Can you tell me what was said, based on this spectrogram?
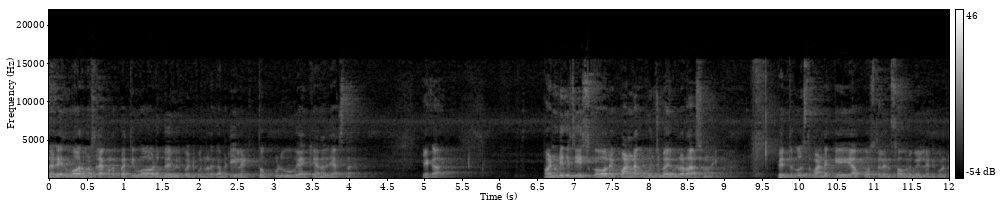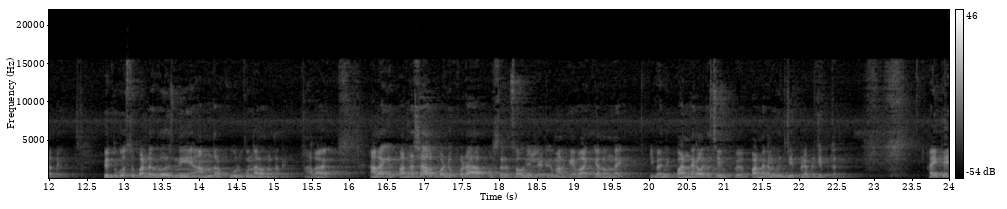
సరైన మారు మనసు లేకుండా ప్రతి వాడు బైబిల్ పెట్టుకున్నాడు కాబట్టి ఇలాంటి తప్పుడు వ్యాఖ్యానాలు చేస్తున్నారు. ఇక పండుగ చేసుకోవాలి పండగ గురించి బైబిల్లో రాసి ఉన్నాయి పెంతుకోస్తు పండుగకి అపోస్తులైన సౌలు వెళ్ళినట్టుగా ఉంటుంది. పెద్దగోస్తు పండుగ రోజుని అందరూ కూడుకున్నారు అని ఉంటుంది. అలా అలాగే పర్ణశాల పండుగ కూడా అపోస్తలైన సౌలు వెళ్ళినట్టుగా మనకి వాక్యాలు ఉన్నాయి. ఇవన్నీ పండగలకు చెప్పి పండగల గురించి చెప్పినప్పుడు చెప్తాను. అయితే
